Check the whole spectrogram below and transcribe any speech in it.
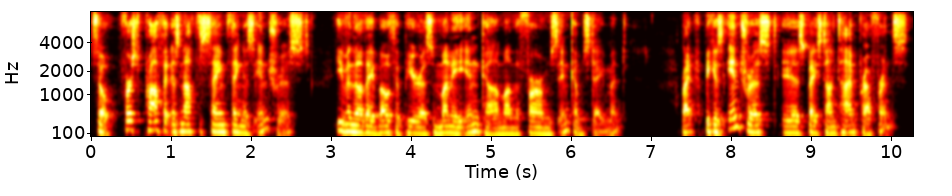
So, first, profit is not the same thing as interest, even though they both appear as money income on the firm's income statement right? Because interest is based on time preference.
